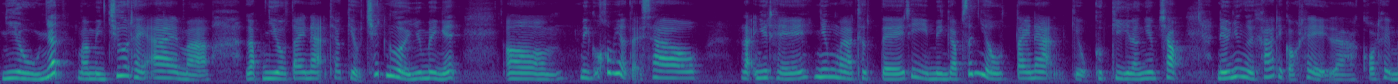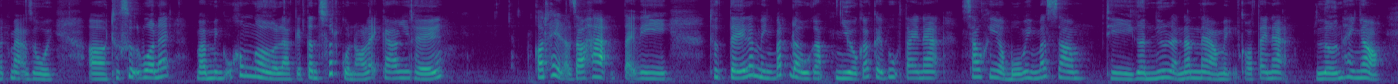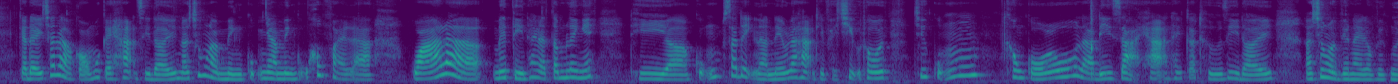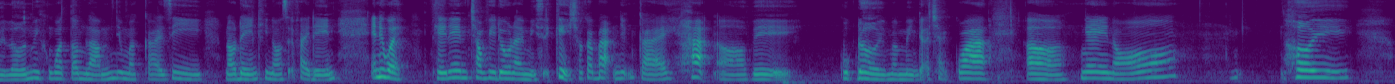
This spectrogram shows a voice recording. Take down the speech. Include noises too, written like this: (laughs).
nhiều nhất mà mình chưa thấy ai mà gặp nhiều tai nạn theo kiểu chết người như mình ấy. Uh, mình cũng không hiểu tại sao lại như thế. Nhưng mà thực tế thì mình gặp rất nhiều tai nạn kiểu cực kỳ là nghiêm trọng. Nếu như người khác thì có thể là có thể mất mạng rồi. À, thực sự luôn đấy và mình cũng không ngờ là cái tần suất của nó lại cao như thế. Có thể là do hạn tại vì thực tế là mình bắt đầu gặp nhiều các cái vụ tai nạn sau khi mà bố mình mất xong thì gần như là năm nào mình cũng có tai nạn lớn hay nhỏ. Cái đấy chắc là có một cái hạn gì đấy. Nói chung là mình cũng nhà mình cũng không phải là quá là mê tín hay là tâm linh ấy thì uh, cũng xác định là nếu là hạn thì phải chịu thôi chứ cũng không cố là đi giải hạn hay các thứ gì đấy. Nói chung là việc này là việc người lớn mình không quan tâm lắm nhưng mà cái gì nó đến thì nó sẽ phải đến. Anyway thế nên trong video này mình sẽ kể cho các bạn những cái hạn uh, về cuộc đời mà mình đã trải qua. Uh, nghe nó hơi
